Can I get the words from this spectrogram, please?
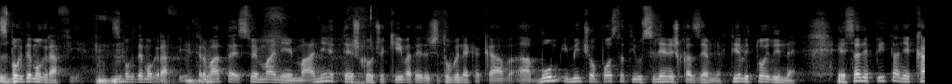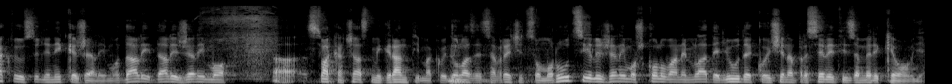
Zbog demografije. Zbog demografije. Hrvata je sve manje i manje, teško je očekivati da će tu biti nekakav a, bum i mi ćemo postati useljenička zemlja, htjeli to ili ne. E sad je pitanje kakve useljenike želimo. Da li, da li želimo a, svaka čast migrantima koji dolaze sa vrećicom u ruci ili želimo školovane mlade ljude koji će nam preseliti iz Amerike ovdje.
